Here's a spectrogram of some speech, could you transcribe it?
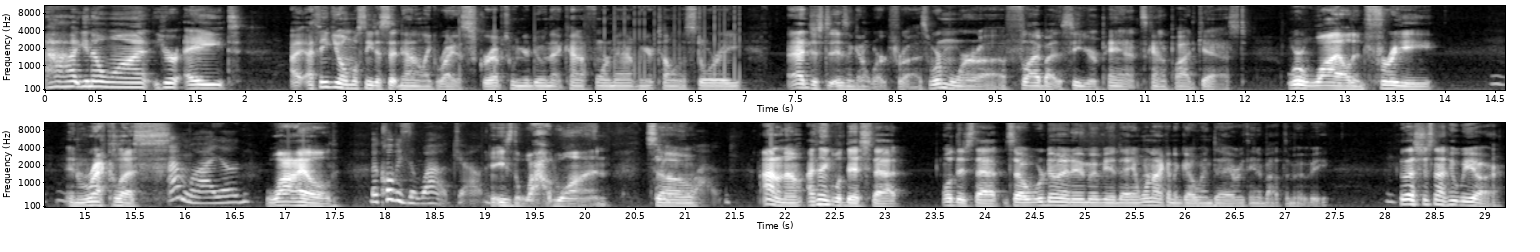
ah, you know what? You're eight. I, I think you almost need to sit down and like write a script when you're doing that kind of format when you're telling a story. That just isn't going to work for us. We're more uh, fly by the seat of your pants kind of podcast. We're wild and free and reckless. I'm wild, Wild. but Colby's the wild child. He's the wild one. So wild. I don't know. I think we'll ditch that. We'll ditch that. So we're doing a new movie today, and we're not going to go into everything about the movie because that's just not who we are.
